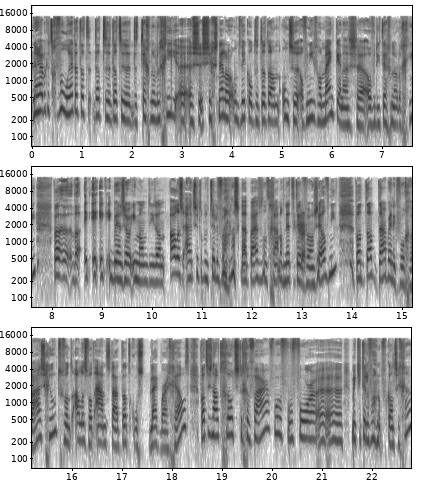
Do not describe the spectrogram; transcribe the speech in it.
Nu, heb ik het gevoel hè, dat, dat, dat, eh, dat de, technologie zich sneller ontwikkelt... dan onze, of in ieder geval mijn kennis over die technologie. ik, ik, ik ben zo iemand die dan alles uitzet op een telefoon... als ik naar het buitenland ga, nog net de telefoon zelf niet. Want dat, daar ben ik voor gewaarschuwd. Want alles wat aanstaat, dat kost blijkbaar geld. Wat is nou het grootste gevaar voor, voor, voor met je telefoon op vakantie gaan?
